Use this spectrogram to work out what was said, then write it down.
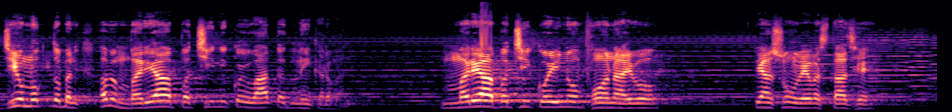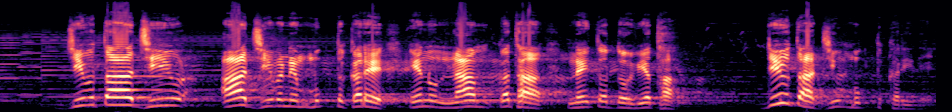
જીવ મુક્ત બને હવે મર્યા પછીની કોઈ વાત જ નહીં કરવાની મર્યા પછી કોઈનો ફોન આવ્યો ત્યાં શું વ્યવસ્થા છે જીવતા જીવ આ જીવને મુક્ત કરે એનું નામ કથા, નહીતર તો વ્યથા. જીવતા જીવ મુક્ત કરી દે.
